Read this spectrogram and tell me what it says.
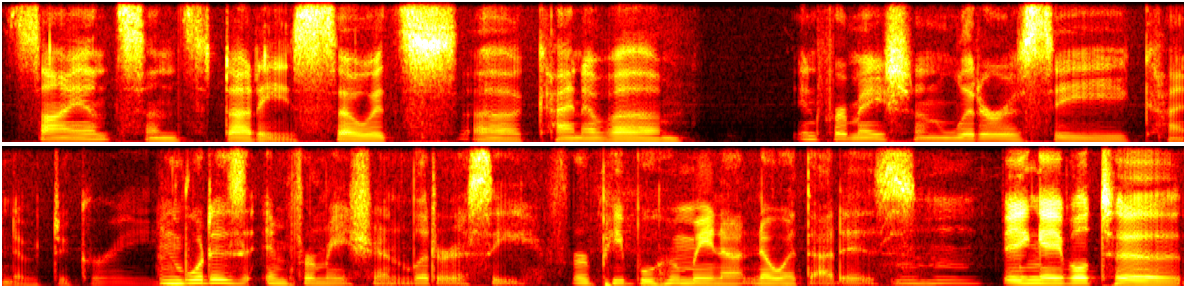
science and studies. So it's uh, kind of a information literacy kind of degree. And what is information literacy for people who may not know what that is? Mm-hmm. Being able to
